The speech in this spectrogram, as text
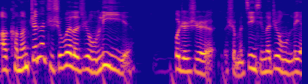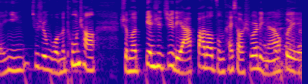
啊，可能真的只是为了这种利益，或者是什么进行的这种联姻，就是我们通常什么电视剧里啊、霸道总裁小说里面会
